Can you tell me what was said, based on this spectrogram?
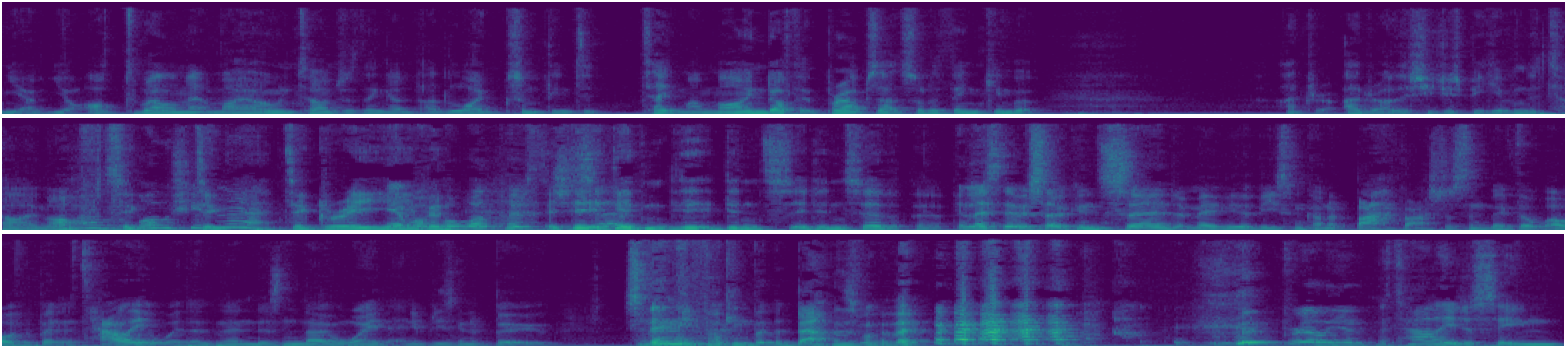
you know. I'll dwell on it at my own terms. I think I'd, I'd like something to take my mind off it. Perhaps that sort of thinking, but. I'd, r- I'd rather she just be given the time off Why- to, why was she to, there? to grieve. yeah. What, what, what post did it, she it didn't, It didn't. It didn't serve a purpose. Unless they were so concerned that maybe there'd be some kind of backlash or something, they thought, oh, if we put Natalya with her, then there's no way that anybody's going to boo. So then they fucking put the Bellas with her. Brilliant. Natalya just seemed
